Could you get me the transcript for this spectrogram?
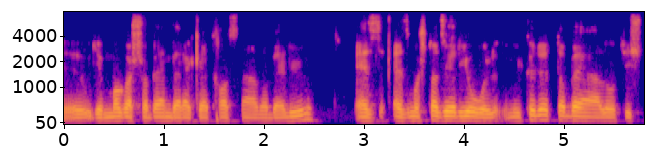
ugye magasabb embereket használva belül, ez, ez most azért jól működött, a beállót is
